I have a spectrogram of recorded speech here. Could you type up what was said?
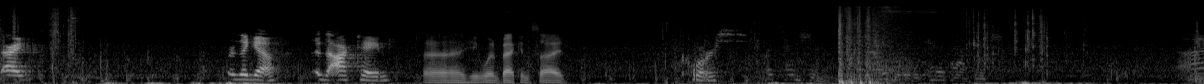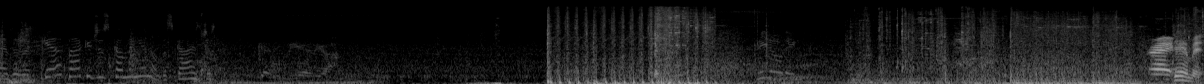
Alright. Where'd they go? The octane. Uh, he went back inside. Of course. Attention. Delivering care. Either a care package is coming in or the sky's just Scanning the area. reloading. Alright. Damn it.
